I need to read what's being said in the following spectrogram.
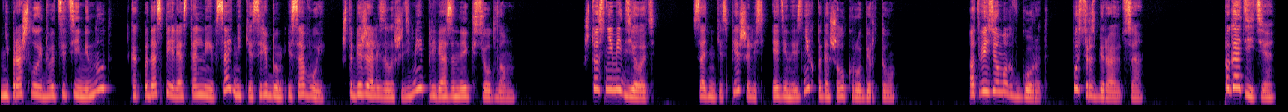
Не прошло и 20 минут, как подоспели остальные всадники с рябым и совой, что бежали за лошадьми, привязанные к седлам. «Что с ними делать?» Всадники спешились, и один из них подошел к Роберту. «Отвезем их в город. Пусть разбираются». «Погодите!»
